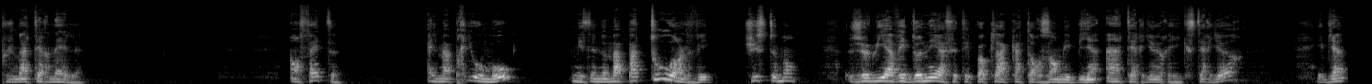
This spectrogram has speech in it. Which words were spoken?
plus maternel. En fait, elle m'a pris au mot, mais elle ne m'a pas tout enlevé. Justement, je lui avais donné à cette époque-là, à 14 ans, mes biens intérieurs et extérieurs. Eh bien,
